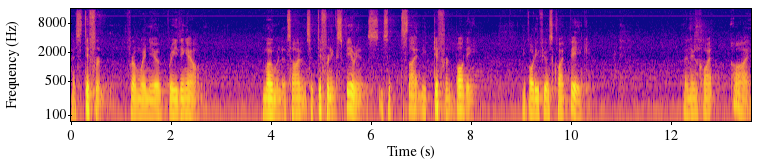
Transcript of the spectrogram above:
that's different from when you're breathing out. Moment of time, it's a different experience. It's a slightly different body. Your body feels quite big, and then quite high,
